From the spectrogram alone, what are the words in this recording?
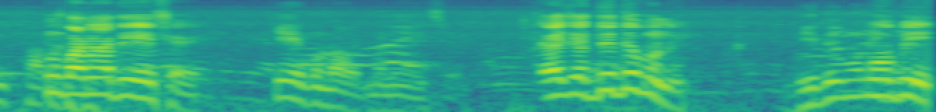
এই কোন বানা দিয়েছে? কে কোনো বানিয়েছে এই যে দিদিমণি। দিদিমণি কবি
